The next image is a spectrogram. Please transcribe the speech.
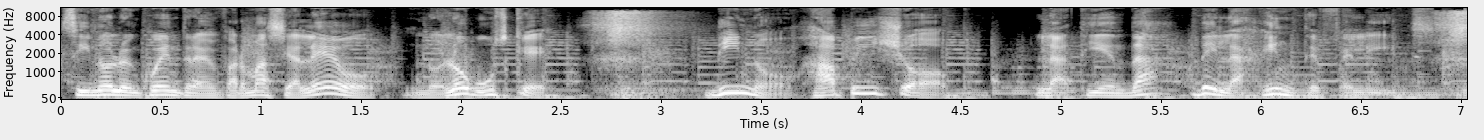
Si no lo encuentra en Farmacia Leo, no lo busque. Dino Happy Shop, la tienda de la gente feliz.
